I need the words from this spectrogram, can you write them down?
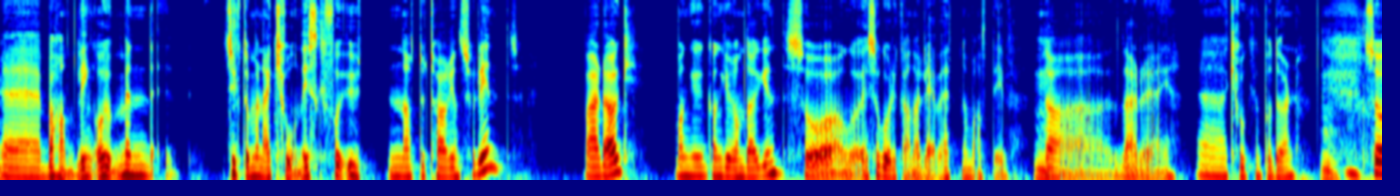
uh, behandling. Og, men sykdommen er kronisk, for uten at du tar insulin hver dag, mange ganger om dagen, så, så går det ikke an å leve et normalt liv. Da, da er det eh, kroken på døren. Mm. Så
